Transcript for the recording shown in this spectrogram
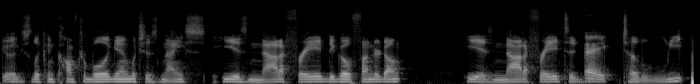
Good. He's looking comfortable again, which is nice. He is not afraid to go thunder dunk. He is not afraid to Hey. to leap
